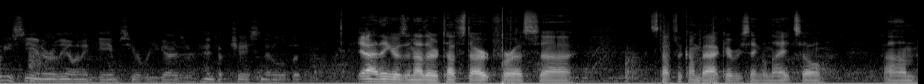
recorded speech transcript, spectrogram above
what are you seeing early on in games here where you guys are end up chasing it a little bit? Yeah, I think it was another tough start for us. Uh, it's tough to come back every single night, so um,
